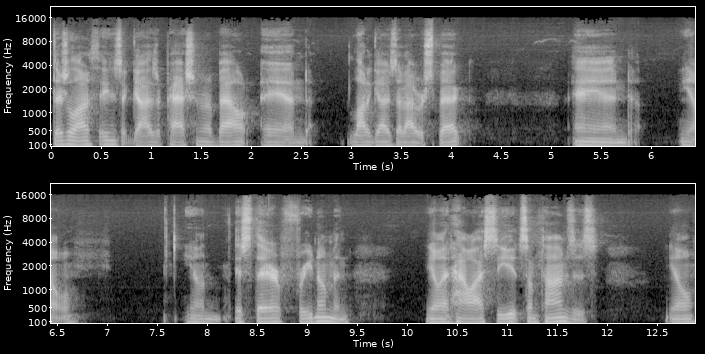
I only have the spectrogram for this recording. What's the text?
there's a lot of things that guys are passionate about and a lot of guys that I respect. And, you know, you know, it's their freedom and, you know, and how I see it sometimes is, you know,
